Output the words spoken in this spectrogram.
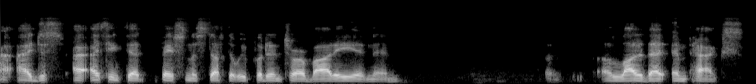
I, I just I, I, think that based on the stuff that we put into our body and then a, lot of that impacts,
